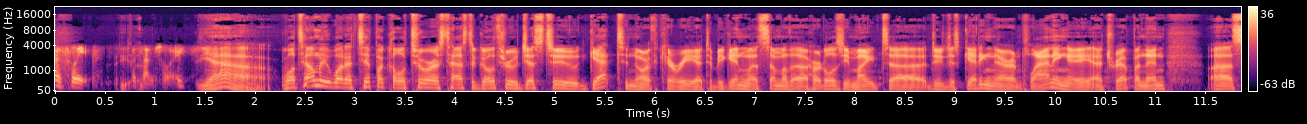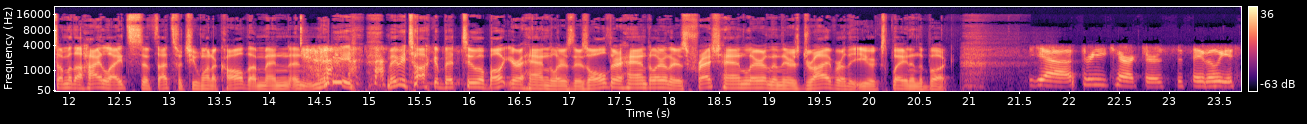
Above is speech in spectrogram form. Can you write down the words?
asleep, essentially. Yeah. Well, tell me what a typical tourist has to go through just to get to North Korea to begin with. Some of the hurdles you might uh, do just getting there and planning a, a trip, and then uh, some of the highlights, if that's what you want to call them, and, and maybe maybe talk a bit too about your handlers. There's older handler, there's fresh handler, and then there's driver that you explain in the book. Yeah, three characters to say the least.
